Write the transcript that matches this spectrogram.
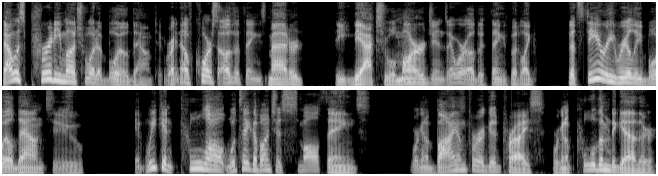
That was pretty much what it boiled down to, right? Now, of course, other things mattered, the the actual margins, there were other things, but like the theory really boiled down to if we can pool all, we'll take a bunch of small things, we're going to buy them for a good price, we're going to pool them together,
